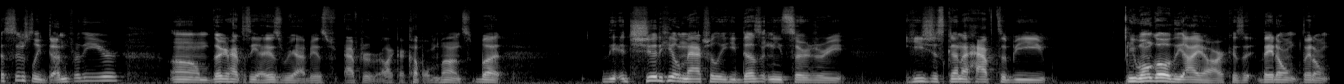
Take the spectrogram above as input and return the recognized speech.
essentially done for the year. Um, they're gonna have to see how his rehab is after like a couple months, but it should heal naturally. He doesn't need surgery. He's just gonna have to be. He won't go to the IR because they don't they don't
